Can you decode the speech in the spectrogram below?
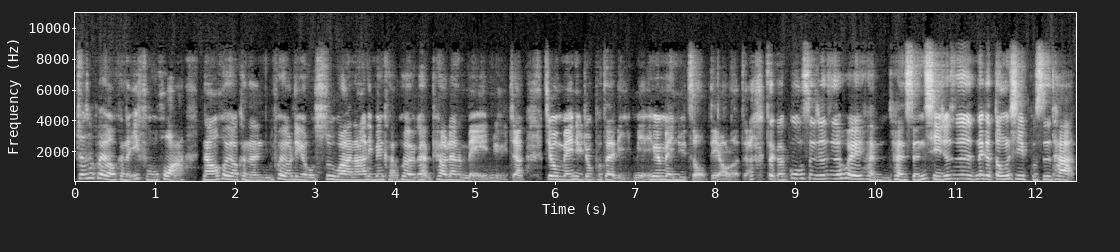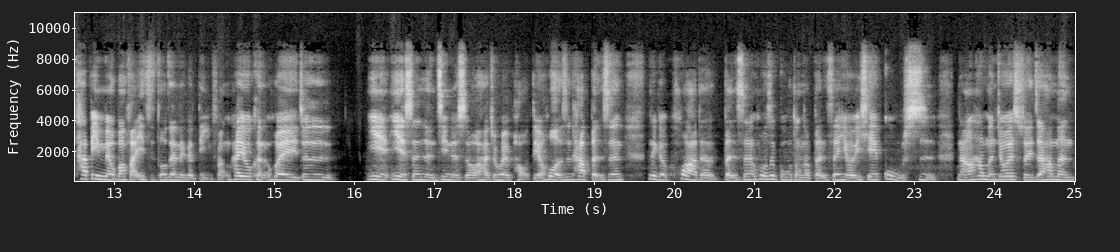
就是会有可能一幅画，然后会有可能会有柳树啊，然后里面可能会有一个很漂亮的美女，这样结果美女就不在里面，因为美女走掉了。这样整个故事就是会很很神奇，就是那个东西不是它，它并没有办法一直都在那个地方，它有可能会就是。夜夜深人静的时候，它就会跑掉，或者是它本身那个画的本身，或是古董的本身有一些故事，然后他们就会随着他们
